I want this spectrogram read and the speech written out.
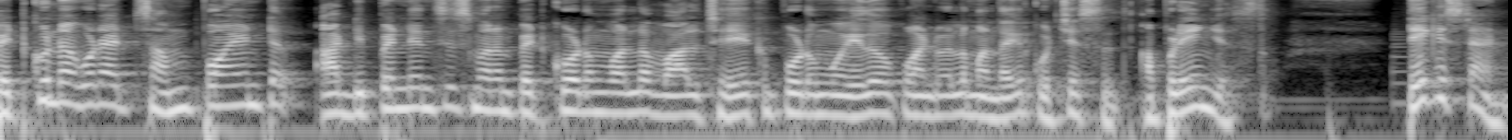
పెట్టుకున్నా కూడా అట్ సమ్ పాయింట్ ఆ డిపెండెన్సీస్ మనం పెట్టుకోవడం వల్ల వాళ్ళు చేయకపోవడమో ఏదో పాయింట్ వల్ల మన దగ్గరకు వచ్చేస్తుంది. అప్పుడు ఏం చేస్తాం? Take a stand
